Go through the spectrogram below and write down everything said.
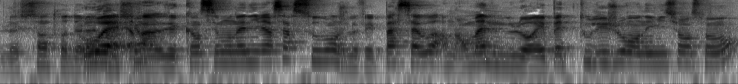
Le centre de Ouais, l'attention. enfin, quand c'est mon anniversaire, souvent je le fais pas savoir. Norman le répète tous les jours en émission en ce moment.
